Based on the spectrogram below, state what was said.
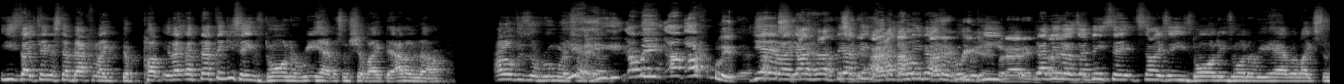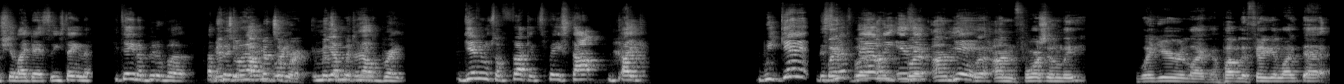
He's like taking a step back from like the public. Like I, I think he said he was going to rehab or some shit like that. I don't know. I don't know if it's a rumor. Or Yeah, something. he, I mean, I, I can believe that. Yeah, can like I. I, think, I think, that. I, I, think that's I didn't rumor. read that, He, but I didn't. yeah, I think that's, I think he said somebody said he's going, he's going to rehab or like some shit like that. So he's taking, a, he's taking a bit of a, a Mental- mental health mental break. break. Mental yeah, mental health break. Give him some fucking space. Stop. Like, we get it. The Smith family un- isn't. but, un- yeah, but unfortunately, when you're like a public figure like that,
